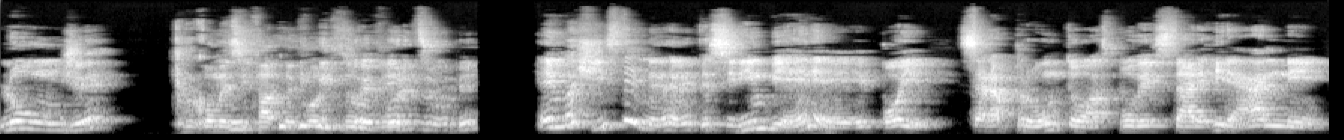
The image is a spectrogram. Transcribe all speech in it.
Lo unge come si fa con i forzuti. e Maciste immediatamente si rinviene e poi sarà pronto a spodestare tiranni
